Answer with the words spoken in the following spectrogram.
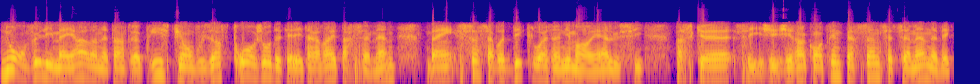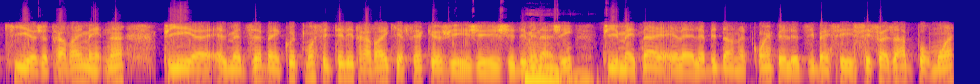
nous, on veut les meilleurs dans notre entreprise, puis on vous offre trois jours de télétravail par semaine. Ben ça, ça va décloisonner Montréal aussi. Parce que j'ai rencontré une personne cette semaine avec qui euh, je travaille maintenant, puis euh, elle me disait, ben écoute, moi, c'est le télétravail qui a fait que j'ai déménagé, mmh. puis maintenant, elle, elle, habite dans notre coin, puis elle a dit, ben c'est faisable pour moi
